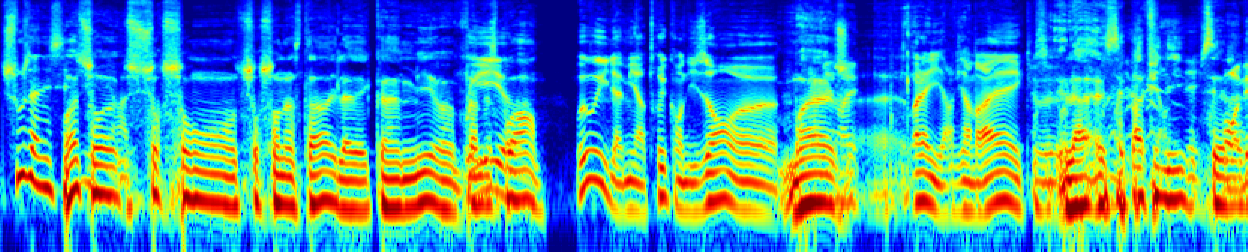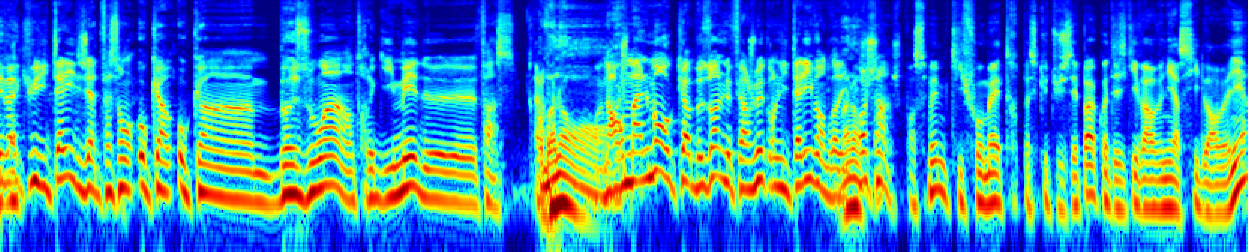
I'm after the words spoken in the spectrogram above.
sous anesthésie. Ouais, sur, sur son sur son Insta, il avait quand même mis euh, plein Oui, d'espoir. Oui, oui, il a mis un truc en disant, euh, Ouais, je- euh, voilà, il reviendrait et que le- là, c'est pas fini. On évacue l'Italie déjà de toute façon aucun aucun besoin entre guillemets de. Enfin, Ah bah non. normalement aucun besoin de le faire jouer contre l'Italie vendredi Bah non. prochain. Je pense même qu'il faut mettre, parce que tu sais pas quand est-ce qu'il va revenir, s'il doit revenir,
